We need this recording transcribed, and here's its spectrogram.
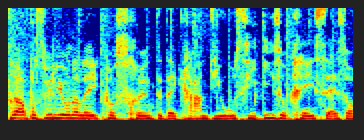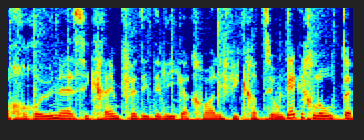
Die Rapperswil-Jona Lakers könnten eine grandiose Eishockey-Saison krönen. Sie kämpfen in der Liga-Qualifikation gegen Kloten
